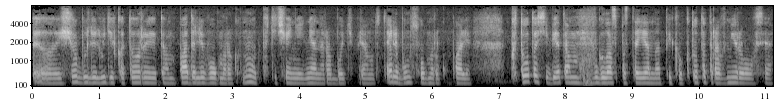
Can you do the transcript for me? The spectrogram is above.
Э, Еще были люди, которые там падали в обморок, ну вот в течение дня на работе прям вот стояли, бум, в обморок упали. Кто-то себе там в глаз постоянно тыкал, кто-то травмировался.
